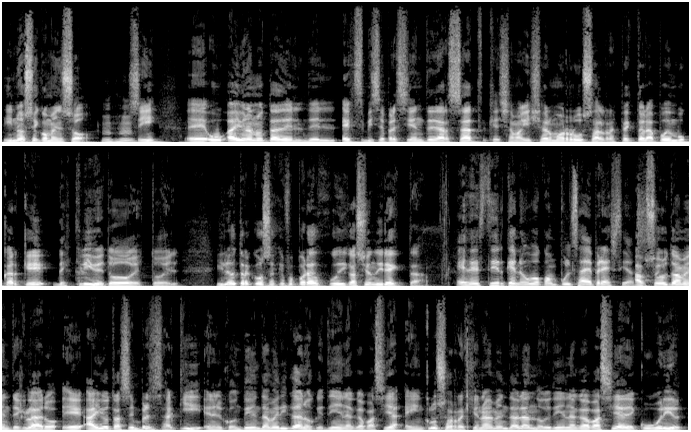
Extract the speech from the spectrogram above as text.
y no se comenzó. ¿sí? Eh, uh, hay una nota del, del ex vicepresidente de ARSAT que se llama Guillermo Russo al respecto, la pueden buscar, que describe todo esto él. Y la otra cosa es que fue por adjudicación directa. Es decir, que no hubo compulsa de precios. Absolutamente, claro. Eh, hay otras empresas aquí en el continente americano que tienen la capacidad, e incluso regionalmente hablando, que tienen la capacidad de cubrir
